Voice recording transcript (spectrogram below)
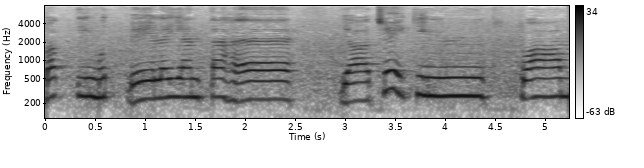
भक्तिमुत्वेलयन्तः அகமிகயத किं त्वाम्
